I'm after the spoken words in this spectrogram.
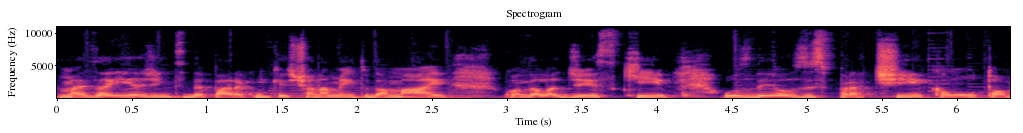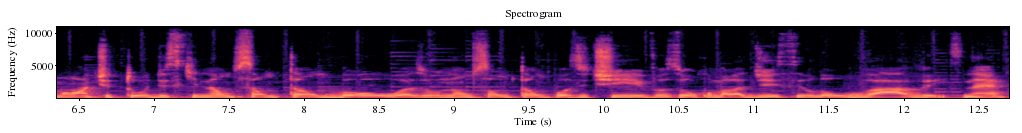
Mas aí a gente se depara com o questionamento da Mai, quando ela diz que os deuses praticam ou tomam atitudes que não são tão boas ou não são tão positivas, ou como ela disse, louváveis, né?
